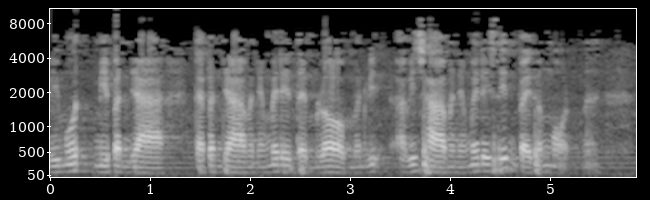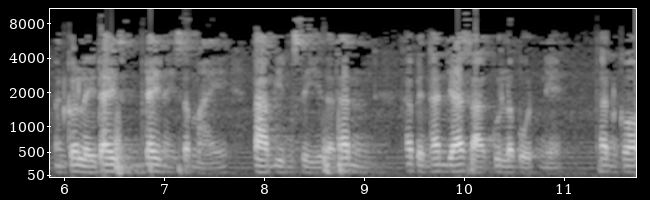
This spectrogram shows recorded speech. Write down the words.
วิมุตติมีปัญญา แต่ปัญญามันยังไม่ได้เต็มรอบ มันอวิชามันยังไม่ได้สิ้นไปทั้งหมดนะมันก็เลยได้ได้ในสมัยตามอินทรีย์ แต่ท่าน ถ้าเป็นท่านยะสากุลบุตรเนี่ย ท่านก็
